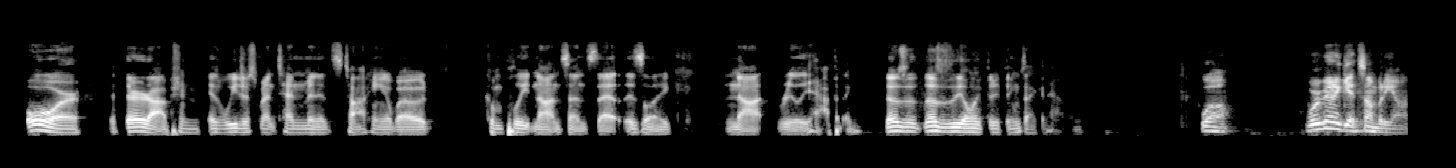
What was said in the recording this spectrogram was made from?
Or the third option is we just spent ten minutes talking about complete nonsense that is like not really happening. Those are those are the only three things that can happen. Well, we're gonna get somebody on.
